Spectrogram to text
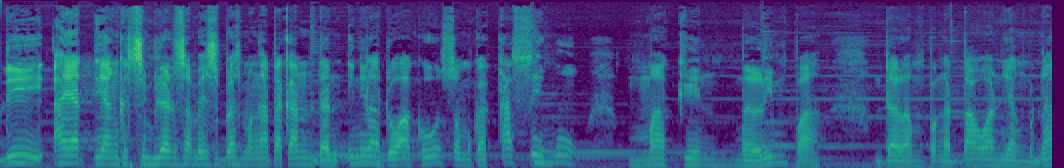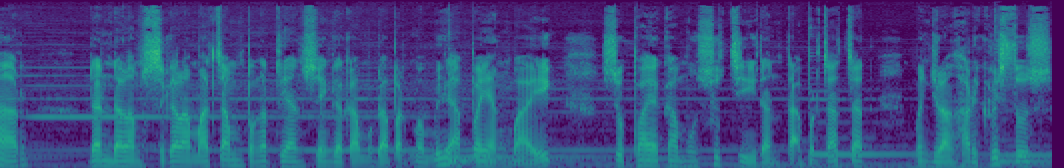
Di ayat yang ke-9 sampai 11 mengatakan dan inilah doaku semoga kasihmu makin melimpah dalam pengetahuan yang benar dan dalam segala macam pengertian sehingga kamu dapat memilih apa yang baik supaya kamu suci dan tak bercacat menjelang hari Kristus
